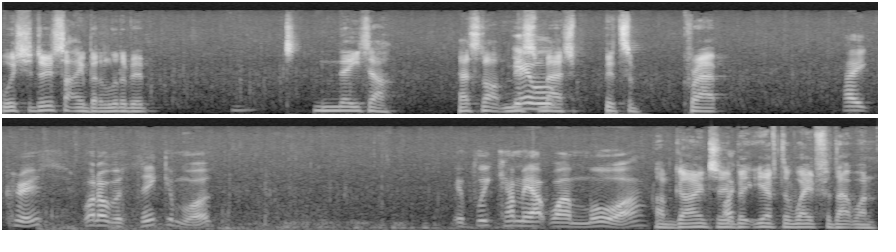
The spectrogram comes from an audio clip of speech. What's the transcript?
We should do something, but a little bit neater. That's not Yeah, well- mismatched bits of crap. Hey, Chris, what I was thinking was, if we come out one more, I'm going to, I- but you have to wait for that one.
